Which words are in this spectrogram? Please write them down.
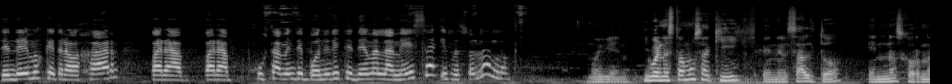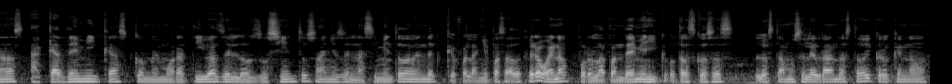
tendremos que trabajar para, para justamente poner este tema en la mesa y resolverlo. Muy bien. Y bueno, estamos aquí en el Salto en unas jornadas académicas conmemorativas de los 200 años del nacimiento de Mendel, que fue el año pasado. Pero bueno, por la pandemia y otras cosas lo estamos celebrando hasta hoy. Creo que no,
